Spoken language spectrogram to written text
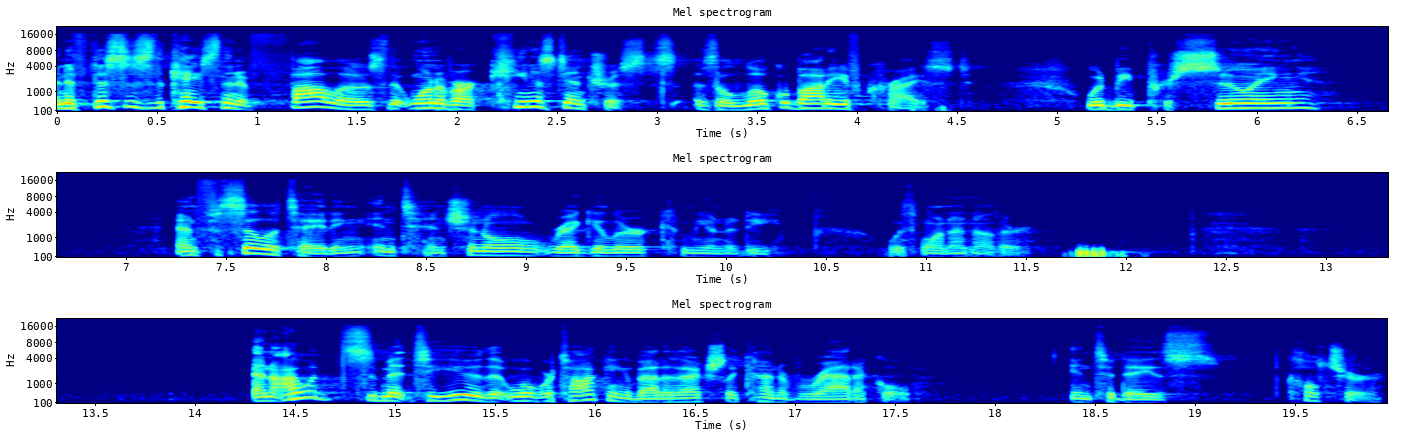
And if this is the case, then it follows that one of our keenest interests as a local body of Christ would be pursuing and facilitating intentional, regular community with one another. and I would submit to you that what we're talking about is actually kind of radical in today's culture.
